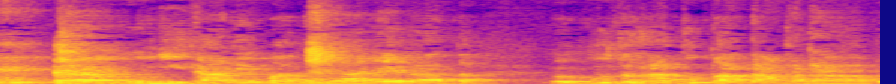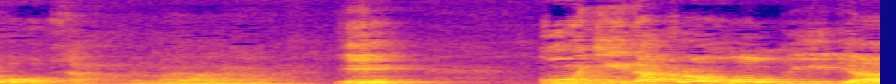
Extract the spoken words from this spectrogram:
အဲ့တော့ကူညီတာဒီမှာများအဲ့ဒါကုသလာသူပတာပတာပေါ့ဗျာမှန်ပါဟင်ကိုကြီးတာတော့ဟုတ်ပြီဗျာ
